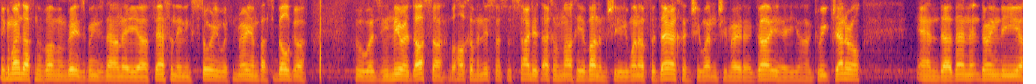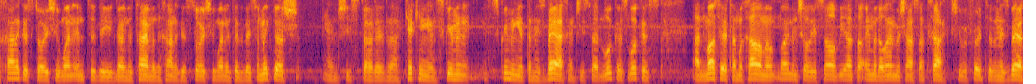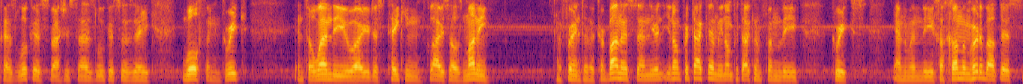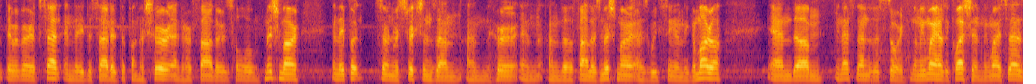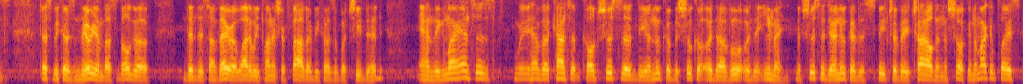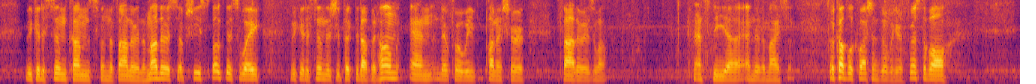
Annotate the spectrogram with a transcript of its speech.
The Gemara Daf Nevav Beis brings down a uh, fascinating story with Miriam Bas Bilga, who was Himira Dasa, V'halcha V'nisa, Society Echel Malchi Yavanim. She went off the derech and she went and she married a guy, a uh, Greek general. And uh, then during the uh, Hanukkah story, she went into the, during the time of the Hanukkah story, she went into the Beis HaMikdash and she started uh, kicking and screaming screaming at the Mizbeach and she said, Lucas, Lucas, Ad Maser Tamachala Mainim Shal Yisrael V'yata Imad Alem She referred to the Mizbeach as Lucas. Rashi says Lucas is a wolf in Greek. Until when do you, are you just taking Klal Yisrael's money, referring to the Karbanis, and you do not protect them, you don't protect them from the Greeks. And when the Chachamim heard about this, they were very upset and they decided to punish her and her father's whole mishmar, and they put certain restrictions on, on her and on the father's mishmar, as we see in the Gemara. And um, and that's the end of the story. Then the Gemara has a question. The Gemara says, just because Miriam Bas Bilga did this Avera, why do we punish her father because of what she did? And the Gemara answers, we have a concept called Shusa Dianuka Beshuka or Avu or the Shusa Dianuka, the speech of a child in the shuk, in the marketplace, we could assume comes from the father or the mother. So if she spoke this way, we could assume that she picked it up at home, and therefore we punish her father as well. That's the uh, end of the Maisa. So a couple of questions over here. First of all,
